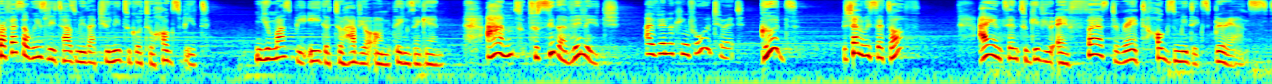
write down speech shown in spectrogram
Professor Weasley tells me that you need to go to Hogsmeade. You must be eager to have your own things again. And to see the village. I've been looking forward to it. Good. Shall we set off? I intend to give you a first-rate Hogsmeade experience.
